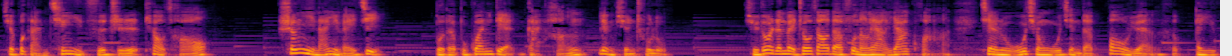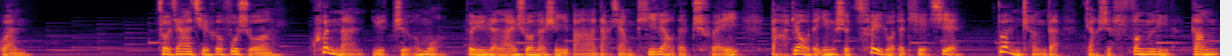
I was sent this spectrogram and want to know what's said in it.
却不敢轻易辞职跳槽，生意难以为继，不得不关店改行，另寻出路。许多人被周遭的负能量压垮，陷入无穷无尽的抱怨和悲观。作家契诃夫说：“困难与折磨对于人来说呢，是一把打向劈料的锤，打掉的应是脆弱的铁屑，断成的将是锋利的钢。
